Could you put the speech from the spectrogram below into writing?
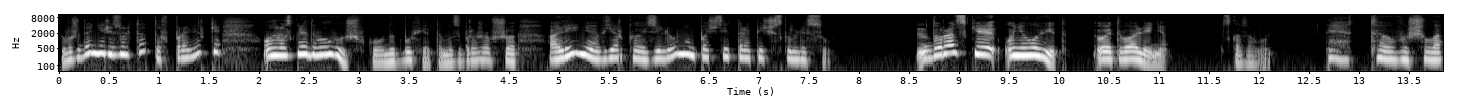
В ожидании результатов проверки он разглядывал вышивку над буфетом, изображавшую оленя в ярко-зеленом, почти тропическом лесу. «Дурацкий у него вид, у этого оленя», — сказал он. «Это вышла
